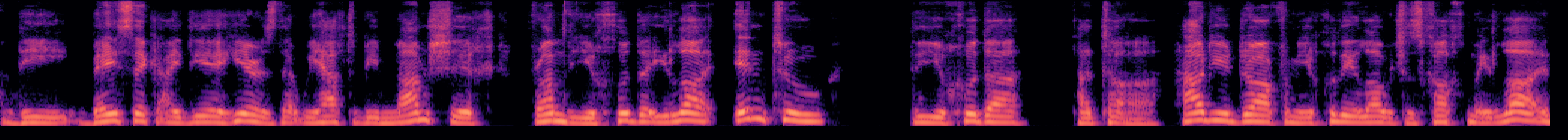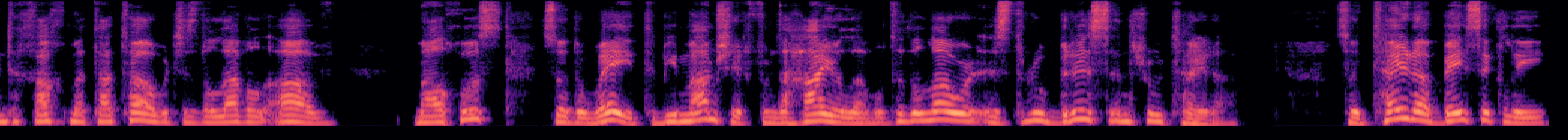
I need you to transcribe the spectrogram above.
the basic idea here is that we have to be mamshich from the Yichuda Ilah into the Yichuda Tata. How do you draw from Yichuda Ilah, which is Chachma Ilah, into Chachma Tata, which is the level of Malchus? So the way to be mamshich from the higher level to the lower is through Bris and through Torah. So Torah basically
